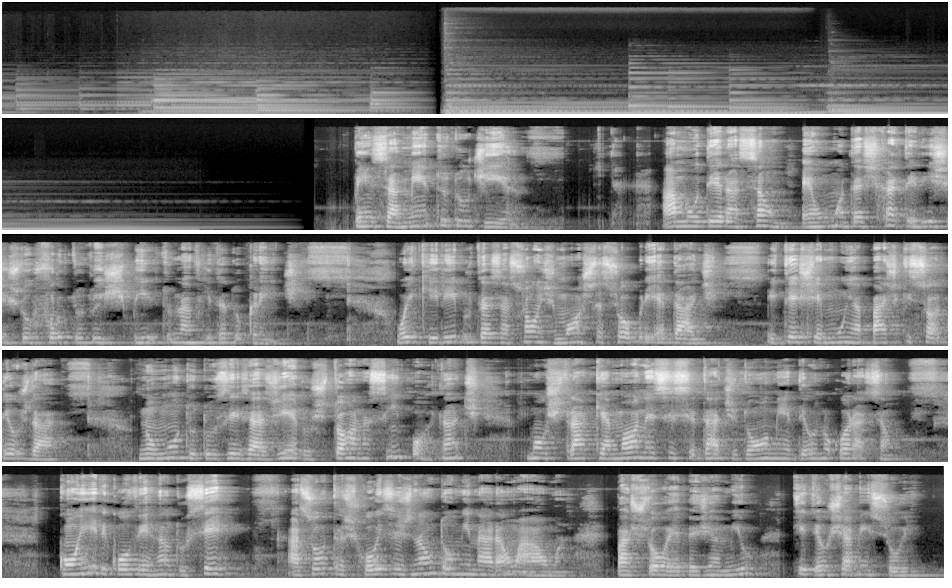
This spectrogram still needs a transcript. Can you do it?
Pensamento do dia. A moderação é uma das características do fruto do Espírito na vida do crente. O equilíbrio das ações mostra sobriedade e testemunha a paz que só Deus dá. No mundo dos exageros, torna-se importante mostrar que a maior necessidade do homem é Deus no coração. Com Ele governando o ser, as outras coisas não dominarão a alma. Pastor Heber Jamil, que Deus te abençoe.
